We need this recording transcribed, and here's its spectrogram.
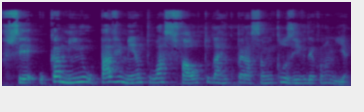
ser o caminho, o pavimento, o asfalto da recuperação, inclusive da economia.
